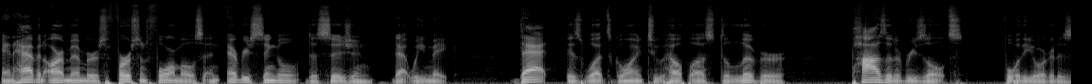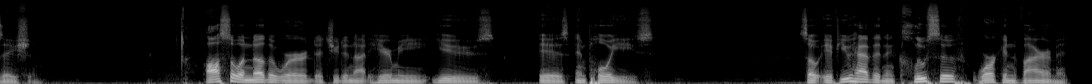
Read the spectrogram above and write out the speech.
and having our members first and foremost in every single decision that we make. That is what's going to help us deliver positive results for the organization. Also, another word that you did not hear me use is employees. So, if you have an inclusive work environment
